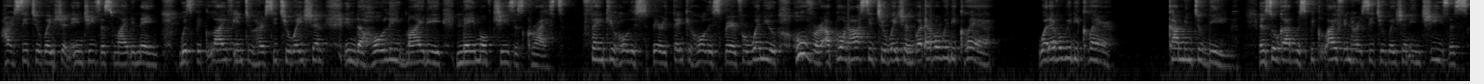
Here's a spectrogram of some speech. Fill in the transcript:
her situation. In Jesus' mighty name. We speak life into her situation in the holy, mighty name of Jesus Christ. Thank you, Holy Spirit. Thank you, Holy Spirit, for when you hover upon our situation, whatever we declare, whatever we declare, come into being. And so, God, we speak life in her situation in Jesus'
